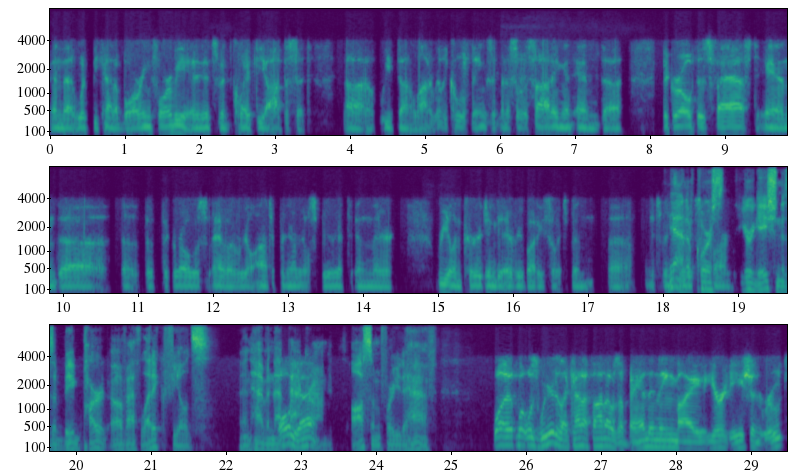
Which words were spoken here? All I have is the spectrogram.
and that would be kind of boring for me. And it's been quite the opposite. Uh, we've done a lot of really cool things at Minnesota Sodding, and, and uh, the growth is fast, and uh, the, the the girls have a real entrepreneurial spirit, and they're real encouraging to everybody. So it's been uh, it's been yeah, and of so course, far. irrigation is a big part of athletic fields, and having that Oh, yeah. background is awesome for you to have. Well, what was weird is I kind of thought I was abandoning my irrigation roots.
